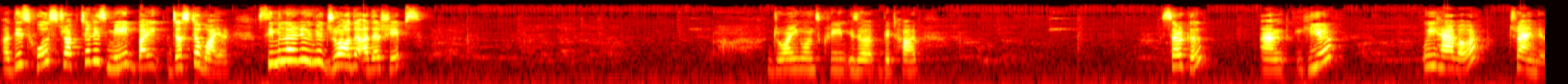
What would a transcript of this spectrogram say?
Uh, this whole structure is made by just a wire. Similarly, we will draw the other shapes. Drawing on screen is a bit hard. Circle and here we have our triangle.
